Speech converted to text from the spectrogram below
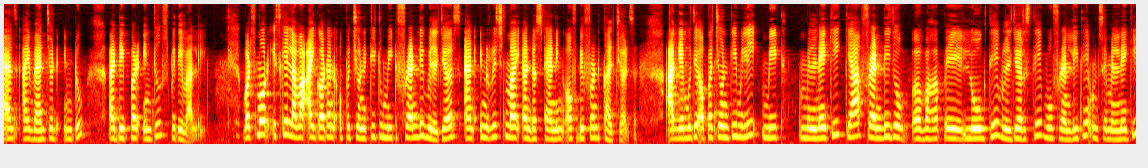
as I ventured into deeper into Spiti valley what's more इसके अलावा I got an opportunity to meet friendly villagers and in enrich my understanding of different cultures आगे मुझे अपॉर्चुनिटी मिली मीट मिलने की। क्या फ्रेंडली जो वहाँ पे लोग थे विलेजर्स थे, वो फ्रेंडली थे उनसे मिलने की।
